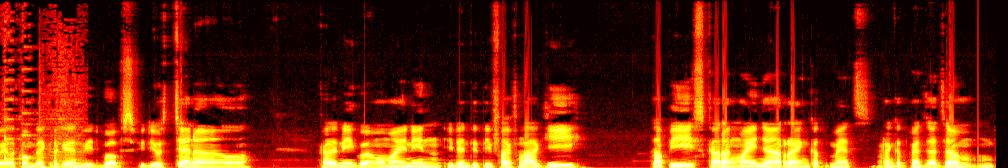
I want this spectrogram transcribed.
welcome back again with Bob's Videos Channel. Kali ini gue mau mainin Identity 5 lagi tapi sekarang mainnya ranked match. Ranked matchnya jam 4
